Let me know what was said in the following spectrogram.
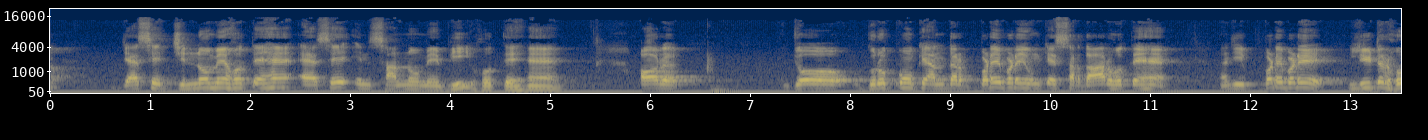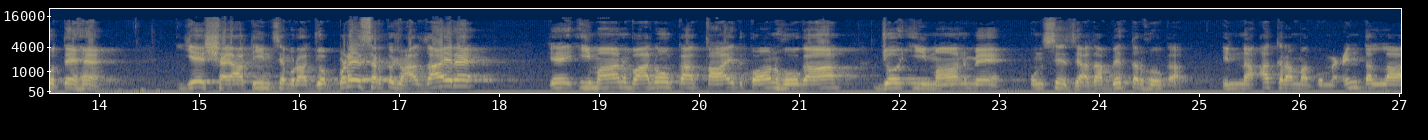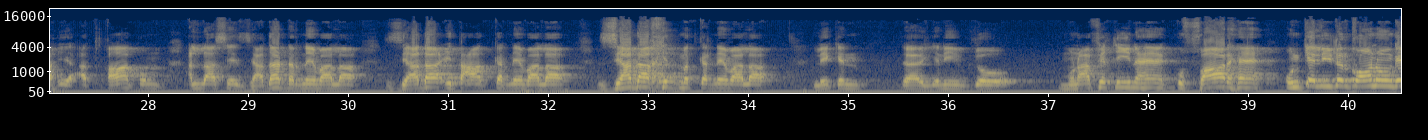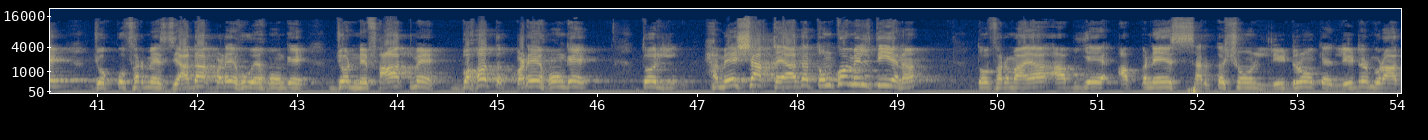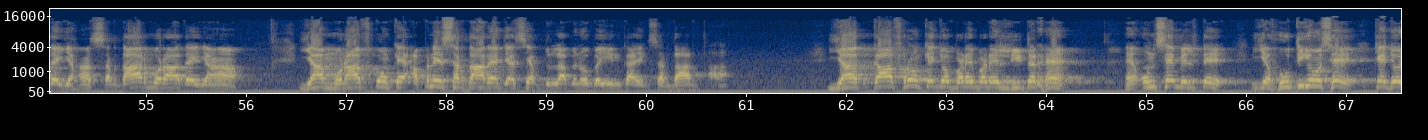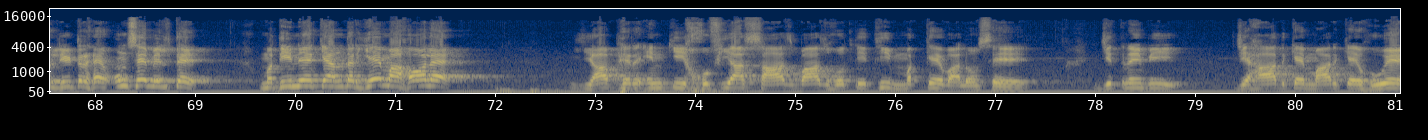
جیسے جنوں میں ہوتے ہیں، ایسے انسانوں میں بھی ہوتے ہیں۔ اور جو گروپوں کے اندر بڑے بڑے ان کے سردار ہوتے ہیں ہاں جی بڑے بڑے لیڈر ہوتے ہیں، یہ شیاطین سے مراد جو بڑے سرکش ظاہر ہے کہ ایمان والوں کا قائد کون ہوگا، جو ایمان میں ان سے زیادہ بہتر ہوگا۔ ان اکرمکم عند اللہ اتقاکم، اللہ سے زیادہ ڈرنے والا، زیادہ اطاعت کرنے والا، زیادہ خدمت کرنے والا۔ لیکن یعنی جو منافقین ہیں، کفار ہیں، ان کے لیڈر کون ہوں گے؟ جو کفر میں زیادہ بڑے ہوئے ہوں گے، جو نفاق میں بہت بڑے ہوں گے۔ تو ہمیشہ قیادت ان کو ملتی ہے نا؟ تو فرمایا، اب یہ اپنے سرکشوں لیڈروں کے، لیڈر مراد ہے یہاں، سردار مراد ہے یہاں۔ یا منافقوں کے اپنے سردار ہیں، جیسے عبداللہ بن ابئی ان کا ایک سردار تھا۔ یا کافروں کے جو بڑے بڑے لیڈر ہیں ان سے ملتے۔ یہودیوں سے کہ جو لیڈر ہیں، ان سے ملتے۔ مدینے کے اندر یہ ماحول ہے۔ یا پھر ان کی خفیہ ساز باز ہوتی تھی مکے والوں سے۔ جتنے بھی جہاد کے مار کے ہوئے،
